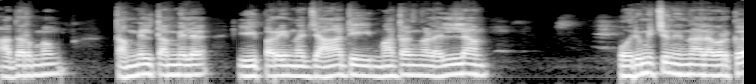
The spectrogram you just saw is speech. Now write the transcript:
അധർമ്മം തമ്മിൽ തമ്മിൽ ഈ പറയുന്ന ജാതി മതങ്ങളെല്ലാം ഒരുമിച്ച് നിന്നാൽ അവർക്ക്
